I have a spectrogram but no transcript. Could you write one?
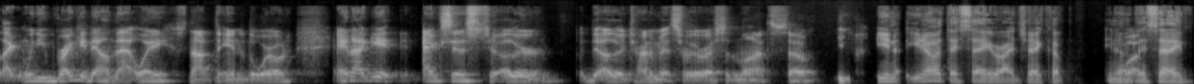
like when you break it down that way, it's not the end of the world. And I get access to other the other tournaments for the rest of the month. So you know, you know what they say, right, Jacob? You know what, what they say?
